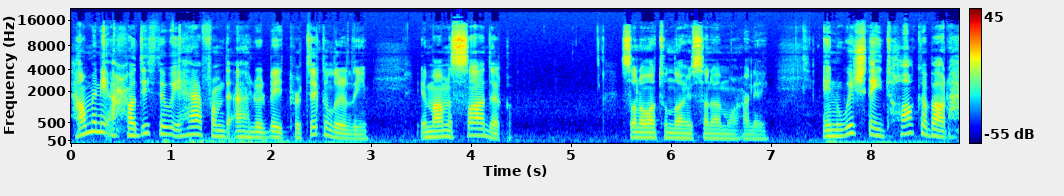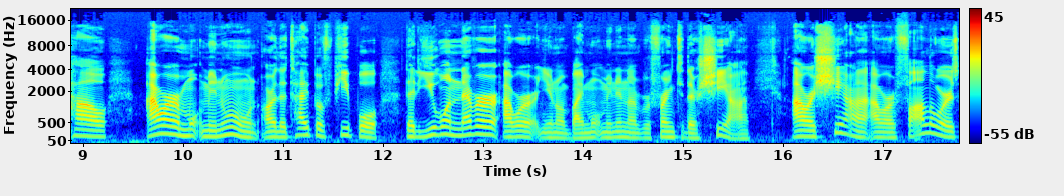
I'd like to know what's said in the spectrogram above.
How many ahadith do we have from the Ahlul Bayt, particularly Imam Sadiq, salawatullahi in which they talk about how our mu'minun are the type of people that you will never our you know by mu'minun I'm referring to their Shia our Shia our followers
